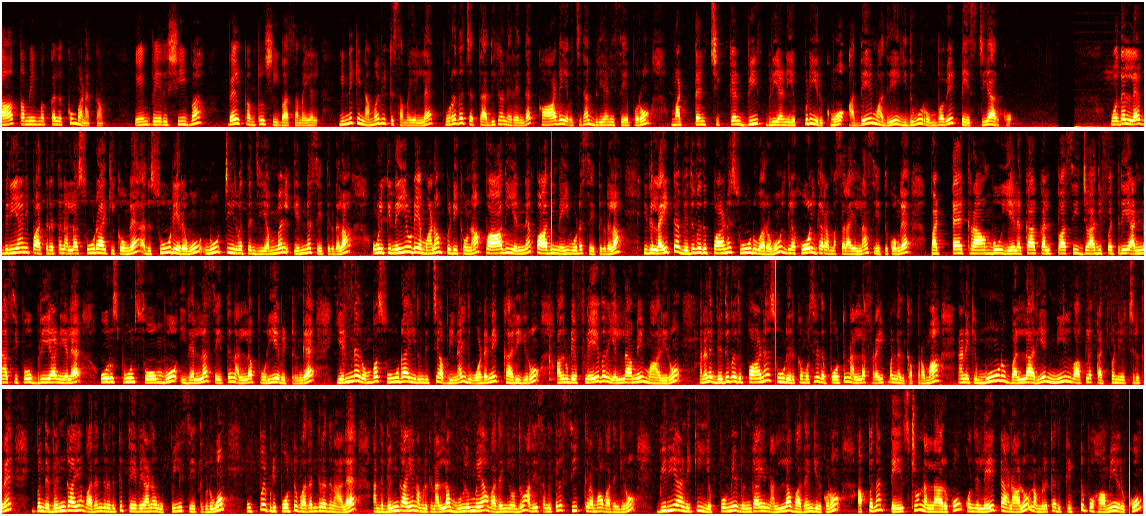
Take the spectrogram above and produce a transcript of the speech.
எல்லா தமிழ் மக்களுக்கும் வணக்கம். என் பேர் ஷீபா. வெல்கம் டு ஷீபா சமையல். இன்றைக்கி நம்ம வீட்டு சமையலில் புரதச்சத்து அதிகம் நிறைந்த காடையை வச்சு தான் பிரியாணி செய்ய போகிறோம் மட்டன் சிக்கன் பீஃப் பிரியாணி எப்படி இருக்குமோ அதே மாதிரியே இதுவும் ரொம்பவே டேஸ்டியாக இருக்கும். முதல்ல பிரியாணி பாத்திரத்தை நல்லா சூடாக்கிக்கோங்க. அது சூடேறவும் நூற்றி இருபத்தஞ்சி எம்எல் எண்ணெய் சேர்த்துக்கிடலாம். உங்களுக்கு நெய்யுடைய மனம் பிடிக்கும்னா பாதி எண்ணெய் பாதி நெய்வோட சேர்த்துக்கிடலாம். இது லைட்டாக வெது வெதுப்பான சூடு வரவும் இதில் ஹோல் கரம் மசாலா எல்லாம் சேர்த்துக்கோங்க. பட்டை கிராம்பு ஏலக்காய் கல்பாசி ஜாதிப்பத்திரி அன்னாசிப்பூ பிரியாணி இலை ஒரு ஸ்பூன் சோம்பு இதெல்லாம் சேர்த்து நல்லா பொரிய விட்டுருங்க. எண்ணெய் ரொம்ப சூடாக இருந்துச்சு அப்படின்னா இது உடனே கருகிரும். அதனுடைய ஃப்ளேவர் எல்லாமே மாறிடும் அதனால் வெது வெதுப்பான சூடு இருக்கும் போது இதை போட்டு நல்லா ஃப்ரை பண்ணதுக்கப்புறமா நான் இன்னைக்கு மூணு பல்லாரியை நீல் வாக்கில் கட் பண்ணி வச்சுருக்கிறேன். இப்போ இந்த வெங்காயம் வதங்குறதுக்கு தேவையான உப்பையும் சேர்த்துக்கிடுவோம். உப்பை இப்படி போட்டு வதங்குறதுனால அந்த வெங்காயம் நம்மளுக்கு நல்லா முழுமையாக வதங்கி வந்துடும் அதே சமயத்தில் சீக்கிரமாக வதங்கிரும். பிரியாணிக்கு எப்போவுமே வெங்காயம் நல்லா வதங்கியிருக்கணும். அப்போ தான் டேஸ்ட்டும் நல்லாயிருக்கும் கொஞ்சம் லேட் ஆனாலும் நம்மளுக்கு அது கெட்டு போகாமையும் இருக்கும்.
